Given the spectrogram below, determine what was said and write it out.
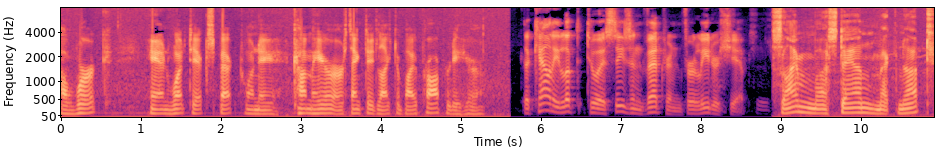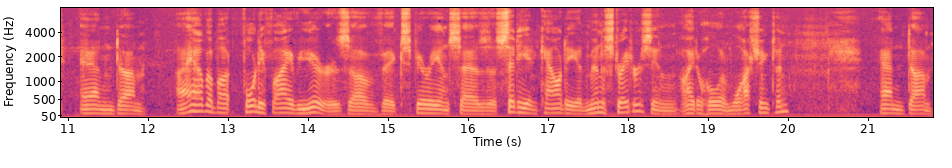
uh, work and what to expect when they come here or think they'd like to buy property here. The county looked to a seasoned veteran for leadership. So I'm uh, Stan McNutt, and um, I have about 45 years of experience as a city and county administrators in Idaho and Washington. And um,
